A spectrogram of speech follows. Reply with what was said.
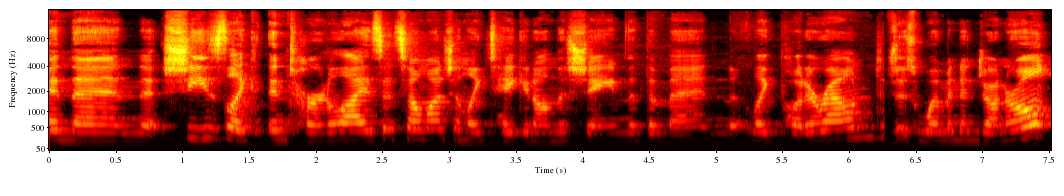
And then she's like internalized it so much and like taken on the shame that the men like put around just women in general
